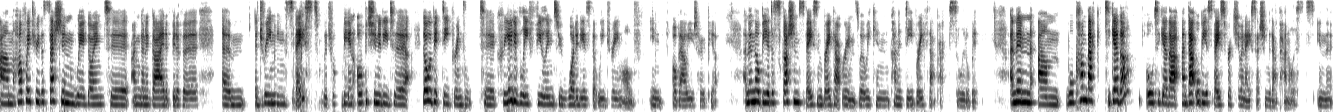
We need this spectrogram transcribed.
um, halfway through the session, we're going to, I'm going to guide a bit of a, um, a dreaming space, which will be an opportunity to go a bit deeper into to creatively feel into what it is that we dream of in of our utopia. And then there'll be a discussion space and breakout rooms where we can kind of debrief that practice a little bit. And then um, we'll come back together, all together, and that will be a space for a Q&A session with our panelists in the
